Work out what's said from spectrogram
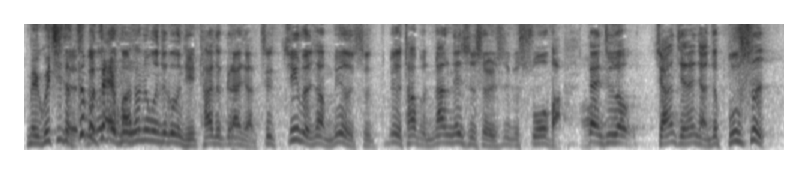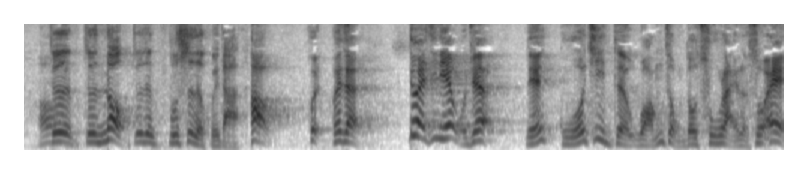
美国记者这么在乎，马上就问这个问题，他就跟他讲，这基本上没有是没有他不 not necessary 是一个说法，但就是说讲简单讲就不是，就是就是 no 就是不是的回答。好，会会的。另外今天我觉得连国际的王总都出来了，说哎。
